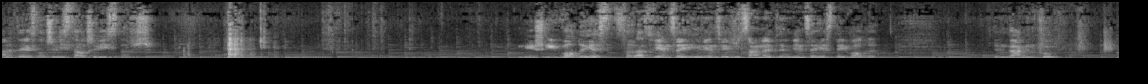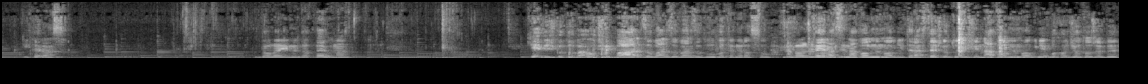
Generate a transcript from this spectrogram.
Ale to jest oczywista oczywistość. Widzisz, i wody jest coraz więcej. Im więcej wrzucamy, tym więcej jest tej wody w tym garnku. I teraz dolejmy do pełna. Kiedyś gotowało się bardzo, bardzo, bardzo długo ten rosół. Teraz ogniu. na wolnym ogniu. Teraz też gotuje się na wolnym ogniu, bo chodzi o to, żeby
